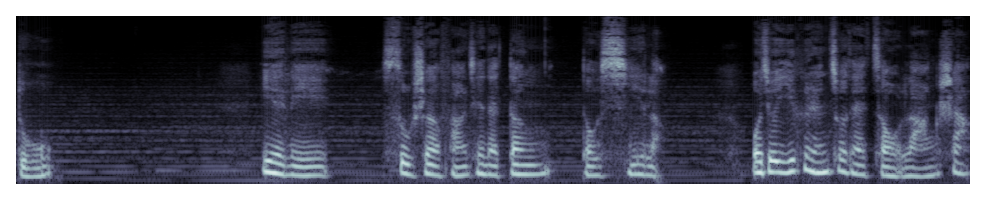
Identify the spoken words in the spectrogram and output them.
读。夜里，宿舍房间的灯都熄了，我就一个人坐在走廊上，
